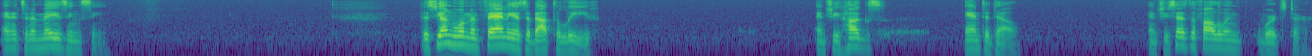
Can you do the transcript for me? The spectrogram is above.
and it's an amazing scene. This young woman, Fanny, is about to leave, and she hugs Aunt Adele, and she says the following words to her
